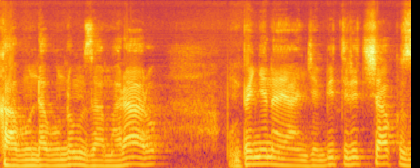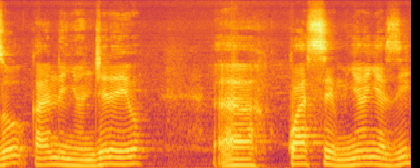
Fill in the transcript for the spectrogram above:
Kabundabunda bundo muzamararo mararo mumpe yanje yangye mbitire ekishakuzo kandi nyongereyo uh, kwase munyanyazi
